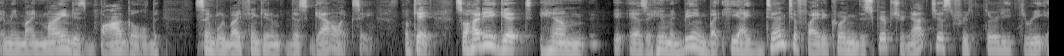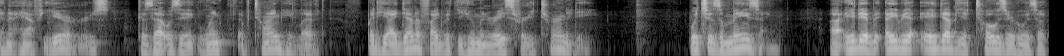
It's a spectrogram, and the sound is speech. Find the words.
I mean, my mind is boggled simply by thinking of this galaxy. Okay, so how do you get him as a human being? But he identified, according to the scripture, not just for 33 and a half years, because that was the length of time he lived, but he identified with the human race for eternity, which is amazing. Uh, A.W. Tozer, who was a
